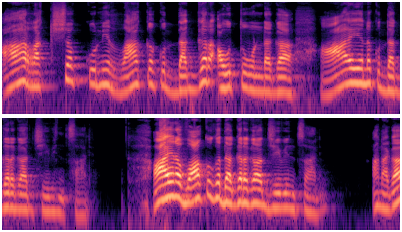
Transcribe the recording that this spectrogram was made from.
ఆ రక్షకుని రాకకు దగ్గర అవుతూ ఉండగా ఆయనకు దగ్గరగా జీవించాలి. ఆయన వాకుకు దగ్గరగా జీవించాలి. అనగా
